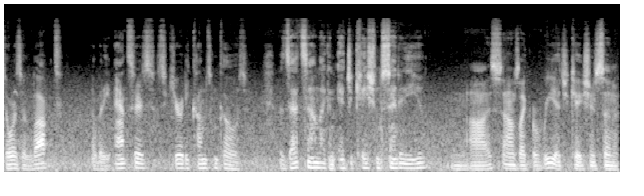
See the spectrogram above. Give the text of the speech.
Doors are locked. Nobody answers. Security comes and goes. Does that sound like an education center to you? Nah, it sounds like a re-education center.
